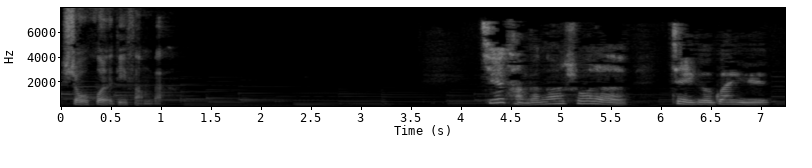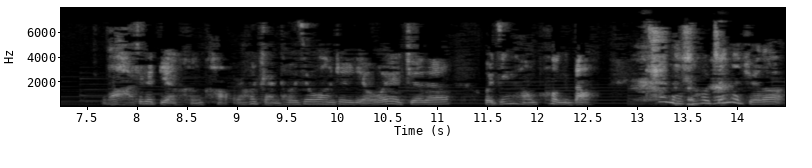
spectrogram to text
收获的地方吧。其实躺刚刚说的这个关于，哇，这个点很好，然后转头就忘这一点，我也觉得我经常碰到，看的时候真的觉得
